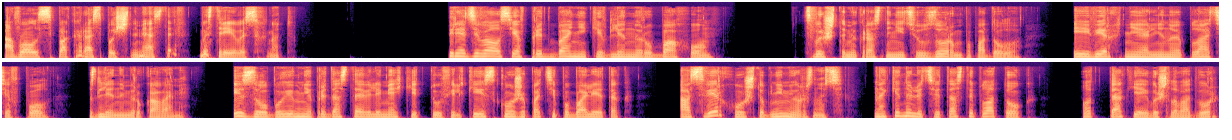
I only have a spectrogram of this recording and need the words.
«А волосы пока распущенными оставь, быстрее высохнут». Переодевалась я в предбаннике в длинную рубаху с вышитыми красной нитью узором по подолу и верхнее льняное платье в пол с длинными рукавами. Из обуви мне предоставили мягкие туфельки из кожи по типу балеток, а сверху, чтобы не мерзнуть, накинули цветастый платок. Вот так я и вышла во двор,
